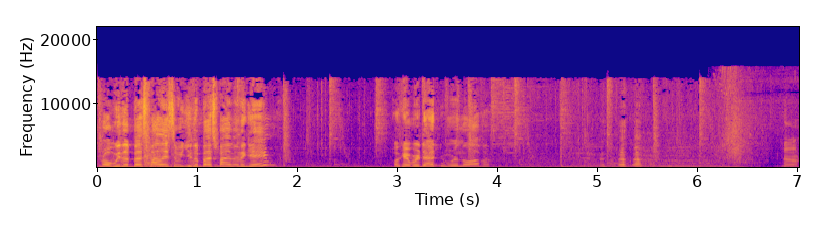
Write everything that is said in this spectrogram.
Bro, we the best pilots. You the best pilot in the game? Okay, we're dead. We're in the lava. Huh.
